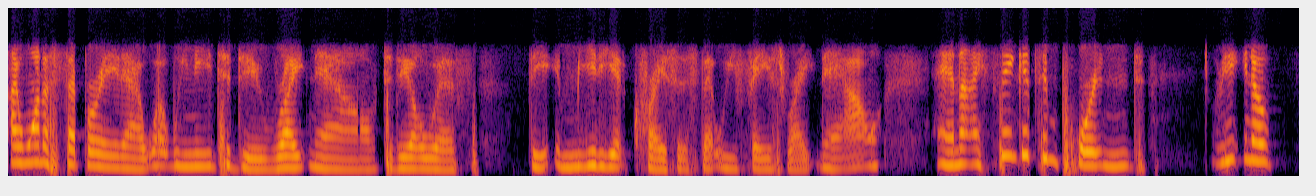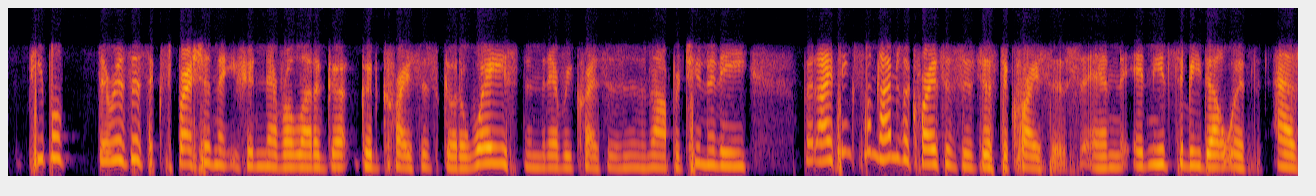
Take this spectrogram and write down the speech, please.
I want to separate out what we need to do right now to deal with the immediate crisis that we face right now. And I think it's important, you know, people, there is this expression that you should never let a good crisis go to waste and that every crisis is an opportunity. But I think sometimes a crisis is just a crisis and it needs to be dealt with as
